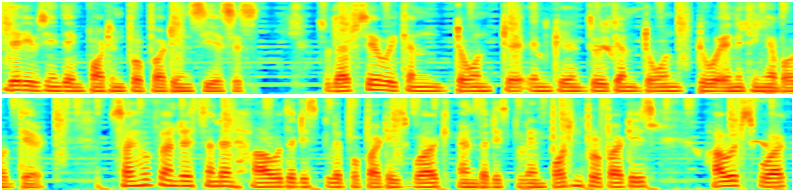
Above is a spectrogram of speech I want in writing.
They're using the important property in css so that's why we can don't uh, we can don't do anything about there. So i hope you understand how the display properties work and the display important properties how it's work.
